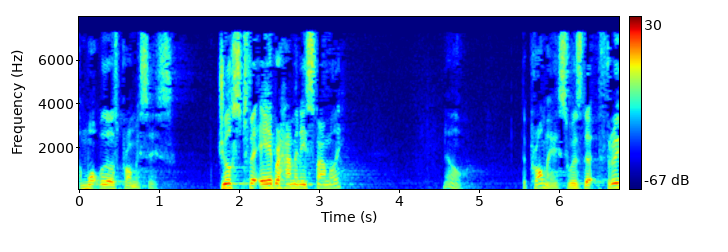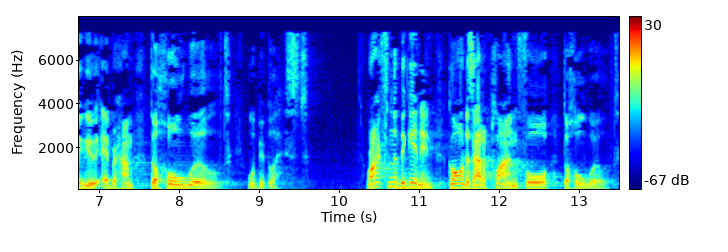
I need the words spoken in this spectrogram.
And what were those promises? Just for Abraham and his family? No. The promise was that through you, Abraham, the whole world will be blessed. Right from the beginning, God has had a plan for the whole world.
